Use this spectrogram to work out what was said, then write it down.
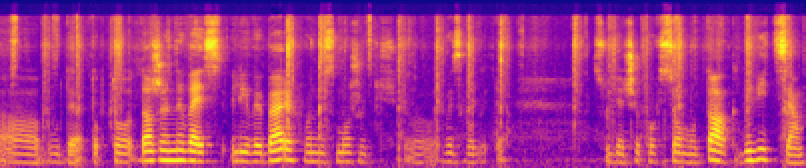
е, буде. Тобто, навіть не весь лівий берег вони зможуть е, визволити, судячи по всьому. Так, дивіться.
